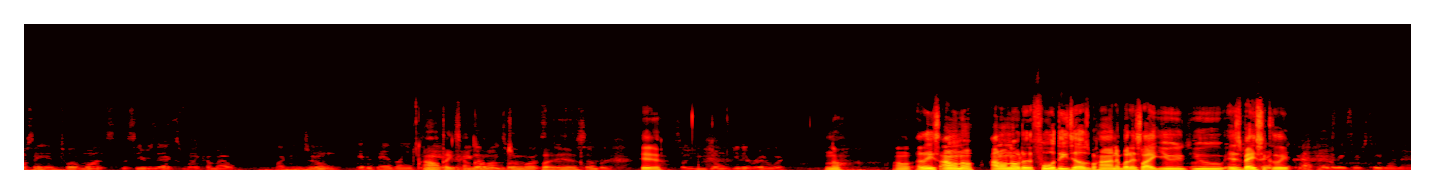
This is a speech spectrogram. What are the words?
I'm saying 12 months. The Series X might come out like in June. It depends on your I don't think it's gonna come out wait in June, months. but yeah, December. yeah. So you don't get it right away. No, I don't, at least I don't know. I don't know the full details behind it, but it's like you you. It's They basically get the crackhead research team on that.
